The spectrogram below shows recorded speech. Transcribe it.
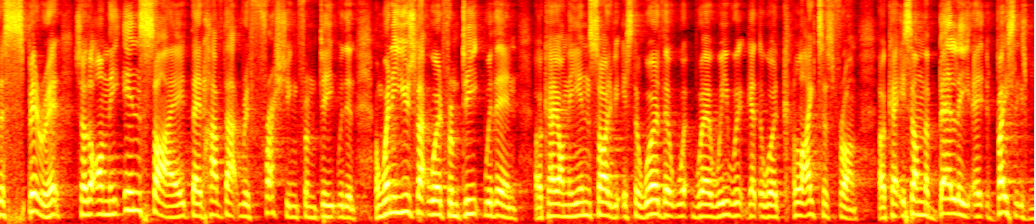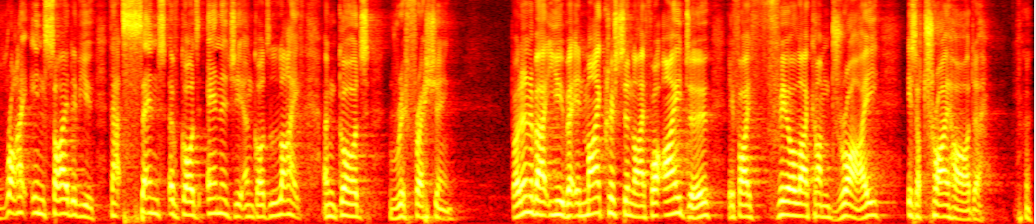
the Spirit, so that on the inside they'd have that refreshing from deep within. And when he used that word from deep within, okay, on the inside of you, it's the word that where we get the word colitis from, okay? It's on the belly. It basically, it's right inside of you. That sense of God's energy and God's life and God's refreshing. But I don't know about you, but in my Christian life, what I do if I feel like I'm dry is a try harder.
